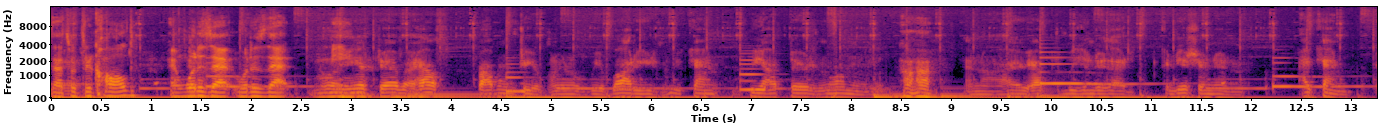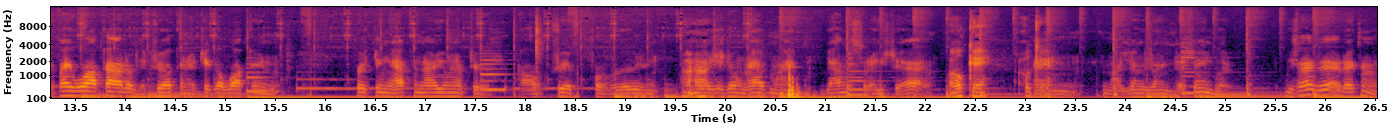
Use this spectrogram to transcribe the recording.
That's what they're called. And what does that? What does that Well, you have to have a health problem to your, you know, your body. You can't be out there normally. Uh huh. And uh, I have to be under that condition. And I can't, if I walk out of the truck and I take a walk in, first thing that happens, I even have to, I'll trip for and Uh-huh. I just don't have my balance that I used to have. Okay. Okay. and my lungs aren't the same. But besides that, I can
